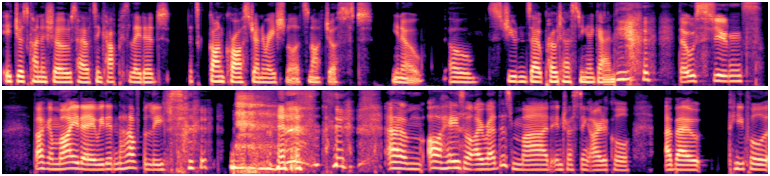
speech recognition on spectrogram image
it just kind of shows how it's encapsulated. It's gone cross generational. It's not just, you know, oh, students out protesting again. Yeah, those students. Back in my day, we didn't have beliefs. um, oh, Hazel, I read this mad interesting article about people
